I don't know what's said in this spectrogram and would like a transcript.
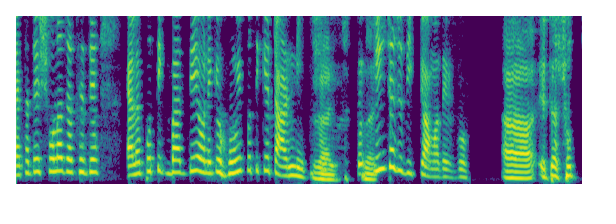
দেখা যায় শোনা যাচ্ছে যে অ্যালোপ্যাথিক বাদ দিয়ে অনেকে হোমিওপ্যাথিকে টার্ন নিচ্ছে। তো এইটা যদি একটু আমাদের এটা সত্য।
